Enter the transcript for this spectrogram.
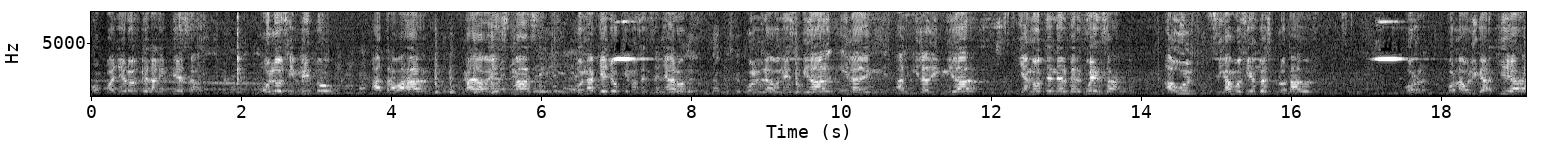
Compañeros de la limpieza, hoy los invito a trabajar cada vez más con aquello que nos enseñaron, con la honestidad y la, y la dignidad y a no tener vergüenza, aún sigamos siendo explotados por, por la oligarquía,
